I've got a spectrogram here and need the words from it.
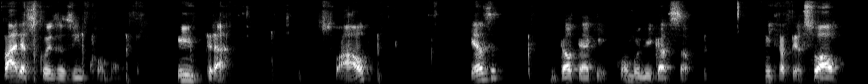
várias coisas em comum. Intrapessoal, beleza? Então tem aqui comunicação intrapessoal.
